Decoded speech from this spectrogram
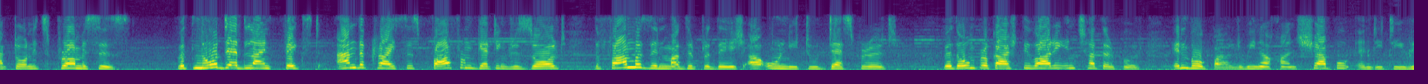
act on its promises. With no deadline fixed and the crisis far from getting resolved, the farmers in Madhya Pradesh are only too desperate With Om Prakash Tiwari in Chhatarpur in Bhopal Rubina Khan Shapoo NDTV.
